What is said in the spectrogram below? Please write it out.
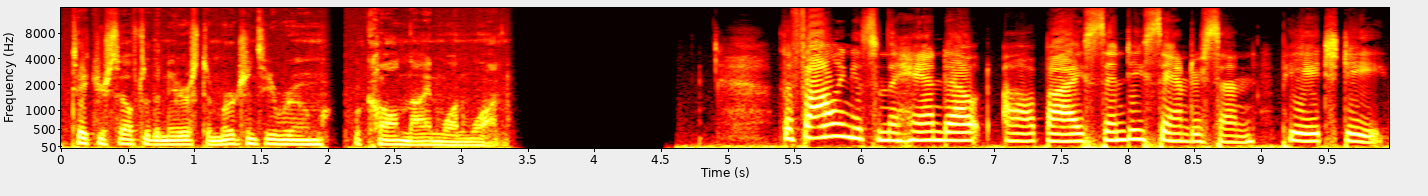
take yourself to the nearest emergency room, or call 911. The following is from the handout uh, by Cindy Sanderson, PhD.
